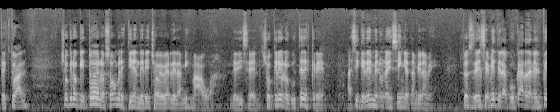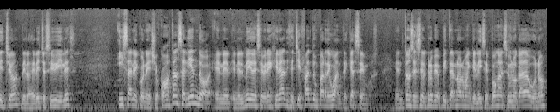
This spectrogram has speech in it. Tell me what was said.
textual, yo creo que todos los hombres tienen derecho a beber de la misma agua, le dice él. Yo creo lo que ustedes creen, así que denme una insignia también a mí. Entonces él se mete la cucarda en el pecho de los derechos civiles y sale con ellos. Cuando están saliendo en el, en el medio de ese berenjenal, dice, che, falta un par de guantes, ¿qué hacemos? Entonces es el propio Peter Norman que le dice, pónganse uno cada uno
